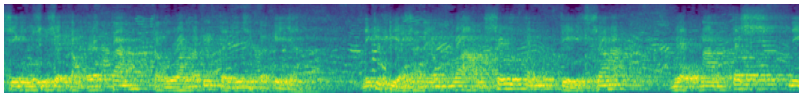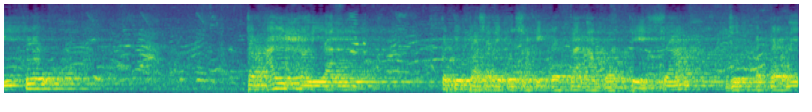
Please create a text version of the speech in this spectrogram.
sing khususnya teng kota, teng luar negeri dan sebagainya. Niki biasanya langsung ke desa wong ngantos niku terkait kalian kebebasan ibu saking kota nambah desa jut ketone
